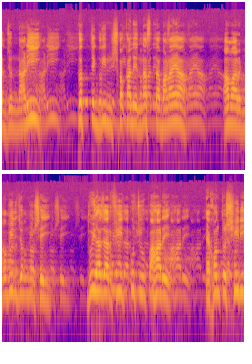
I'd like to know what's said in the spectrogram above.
একজন নারী, প্রত্যেক দিন সকালে নাস্তা বানায়া আমার নবীর জন্য সেই দুই হাজার ফিট উঁচু পাহাড়ে, এখন তো সিঁড়ি,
